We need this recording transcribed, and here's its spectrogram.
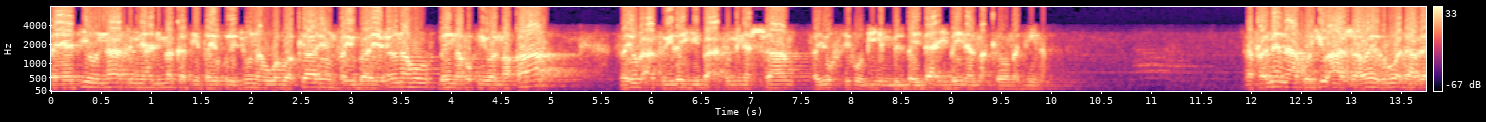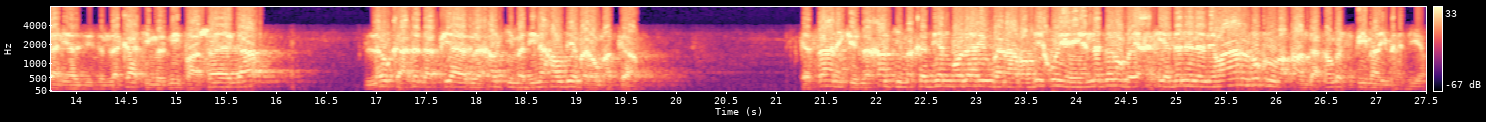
فيأتيه الناس من أهل مكة فيخرجونه وهو كاره فيبايعونه بين الركن والمقام. فيبعث إليه بعث من الشام فيخسف بهم بالبيداء بين المكة ومدينة. ففرمنا أكو جو آجاوي غروا دابراني عزيزم. لكاتي مرني فاشايقا. لو كاتدا فيها لخلق مدينة حول دي برو مكة. کەسانێکیش لە خەڵکی مەکە دێن بۆ لای و بەناڕەزی خۆی هێنە دەن و بەیعەتی ئەدەنێ لە نێوان ڕکن و مەقامداکەم بەسی پێیمانی مەهدیە.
